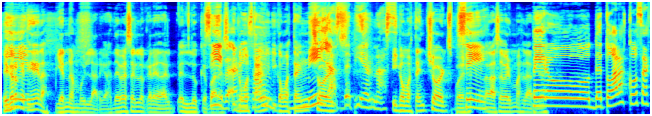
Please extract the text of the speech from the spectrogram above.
Yo creo Y- que tiene las piernas muy largas. Debe ser lo que le da el, el look que Sí, parece. pero Y como, está en, y como está en millas shorts. de piernas. Y como está en shorts, pues Sí. la hace ver más larga. Pero de todas las cosas,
